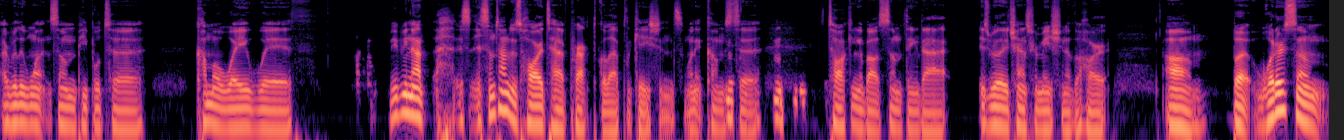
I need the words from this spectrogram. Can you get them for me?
I really want some people to come away with maybe not. It's, it's sometimes it's hard to have practical applications when it comes to talking about something that is really a transformation of the heart. Um, but what are some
